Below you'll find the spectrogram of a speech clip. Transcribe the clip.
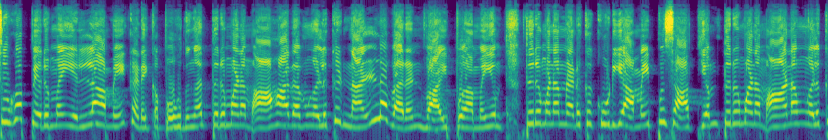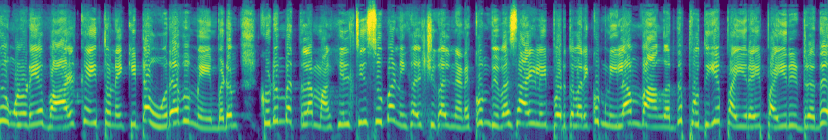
சுகப்பெருமை எல்லாமே கிடைக்க போகுதுங்க. திருமணம் ஆகாதவங்களுக்கு நல்ல வரன் வாய்ப்பு அமையும். திருமணம் நடக்கக்கூடிய அமைப்பு சாத்தியம். திருமணம் ஆனவங்களுக்கு உங்களுடைய வாழ்க்கை துணைக்கிட்ட உறவு மேம்படும். குடும்பத்தில் மகிழ்ச்சி சுப நிகழ்ச்சிகள் நடக்கும். விவசாயிகளை பொறுத்த வரைக்கும் நிலம் வாங்குறது புதிய பயிரை பயிரிடுறது.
